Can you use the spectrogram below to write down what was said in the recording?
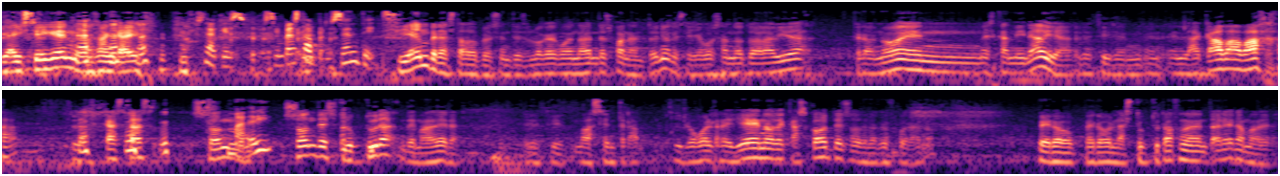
y ahí siguen y nos han caído. o sea que siempre está presente. Siempre ha estado presente. Es lo que comentaba antes Juan Antonio, que se lleva usando toda la vida, pero no en Escandinavia. Es decir, en, la cava baja, las casas son, de, son de estructura de madera. Es decir, más entra Y luego el relleno de cascotes o de lo que fuera, ¿no? Pero, pero la estructura fundamental era madera.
